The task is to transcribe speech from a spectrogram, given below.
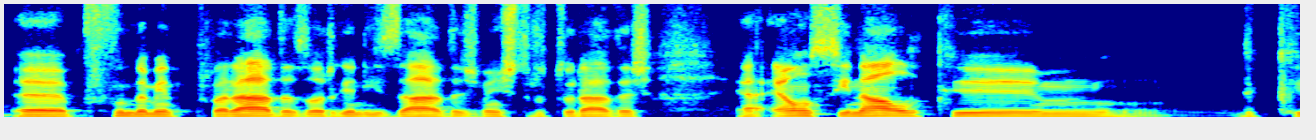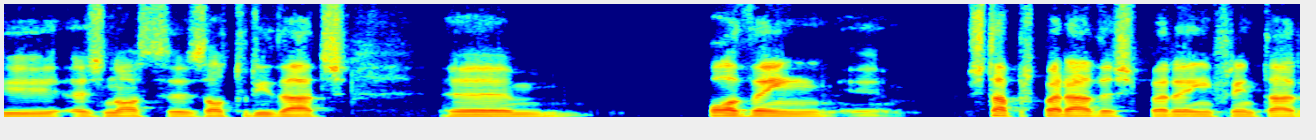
uh, profundamente preparadas, organizadas, bem estruturadas, é, é um sinal que, de que as nossas autoridades uh, podem uh, estar preparadas para enfrentar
